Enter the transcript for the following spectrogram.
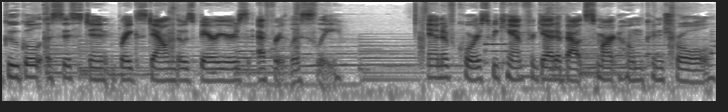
Google Assistant breaks down those barriers effortlessly. And of course, we can't forget about smart home control.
